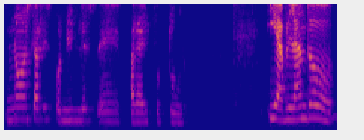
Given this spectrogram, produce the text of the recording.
no estar disponibles para el futuro. Y hablando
